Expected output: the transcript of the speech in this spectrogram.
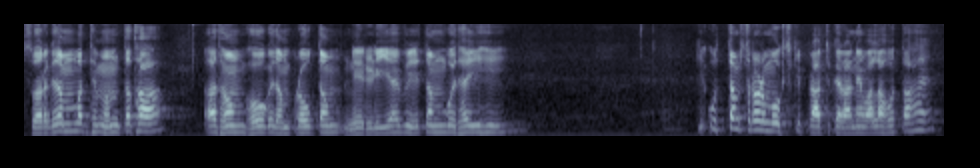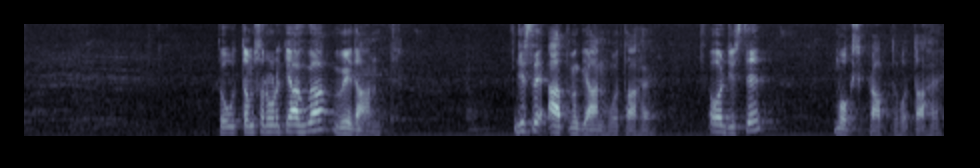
स्वर्गदम मध्यम तथा अधम भोगदम प्रोक्तम निर्णीय विहितम बुधै। कि उत्तम श्रवण मोक्ष की प्राप्ति कराने वाला होता है। तो उत्तम श्रवण क्या हुआ? वेदांत, जिससे आत्मज्ञान होता है और जिससे मोक्ष प्राप्त होता है।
